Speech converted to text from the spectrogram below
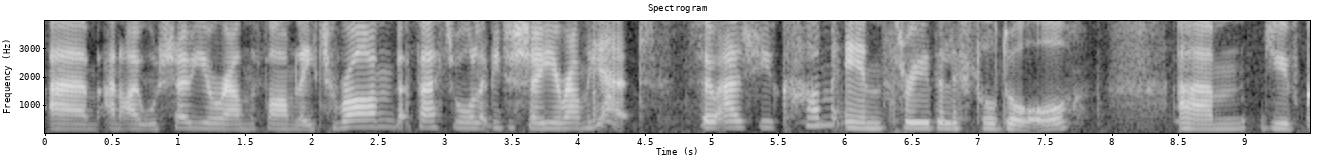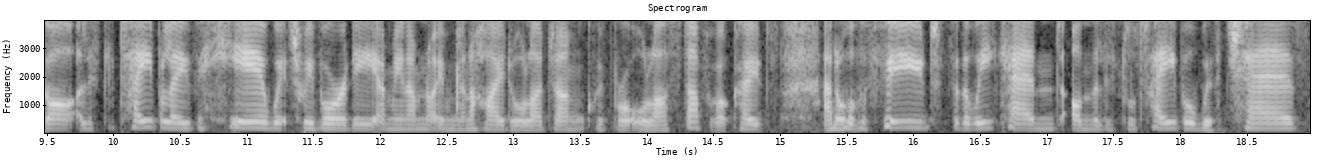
um, and I will show you around the farm later on but first of all let me just show you around the yurt. So as you come in through the little door um, you've got a little table over here, which we've already, I mean, I'm not even going to hide all our junk. We've brought all our stuff. We've got coats and all the food for the weekend on the little table with chairs.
